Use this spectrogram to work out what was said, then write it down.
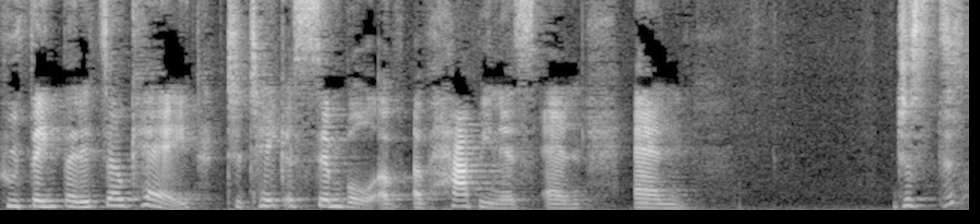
who think that it's okay to take a symbol of, of happiness and and just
